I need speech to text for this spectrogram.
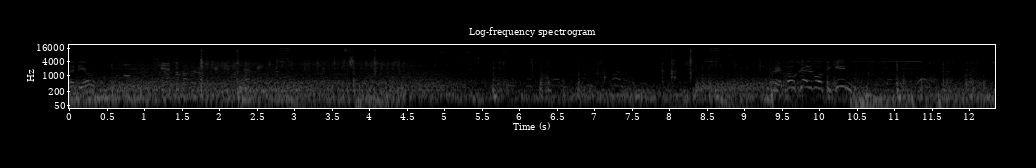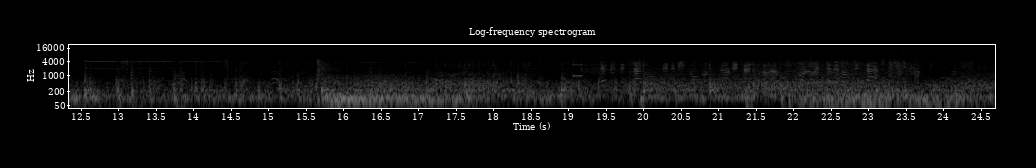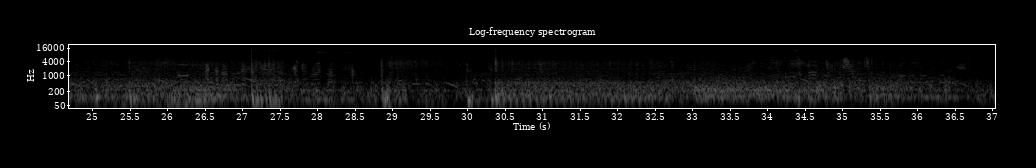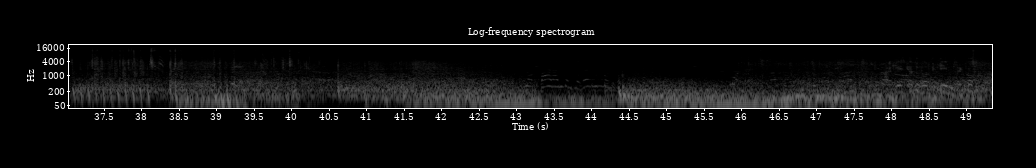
Tío. Se ha tomado el objetivo, Charlie. ¡Recoge el botiquín! recoge.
